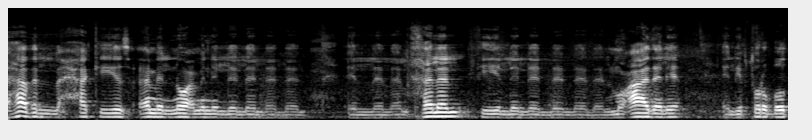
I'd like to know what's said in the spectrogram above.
هذا الحكي عمل نوع من الخلل في المعادله اللي بتربط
